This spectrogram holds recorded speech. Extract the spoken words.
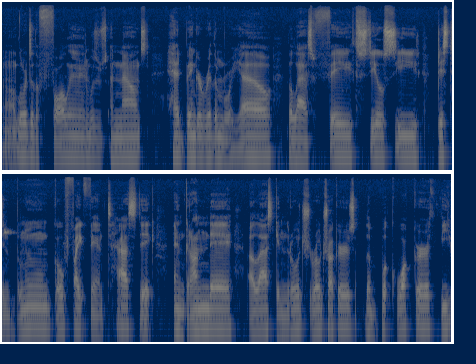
uh, Lords of the Fallen was announced, Headbanger Rhythm Royale, The Last Faith, Steel Seed, Distant Bloom, Go Fight Fantastic, and Grande, Alaskan Road, Road Truckers, The Bookwalker, Thief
